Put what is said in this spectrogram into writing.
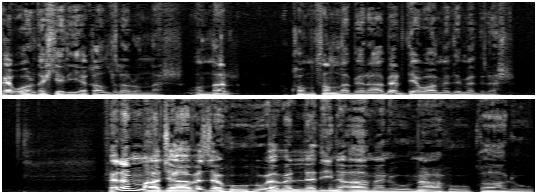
Ve orada geriye kaldılar onlar. Onlar komutanla beraber devam edemediler. فَلَمَّا جَاوَزَهُ هُوَ وَالَّذ۪ينَ آمَنُوا مَعَهُ قَالُوا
